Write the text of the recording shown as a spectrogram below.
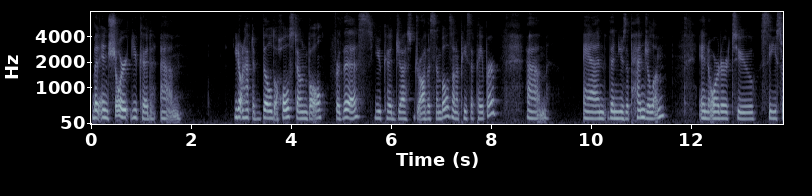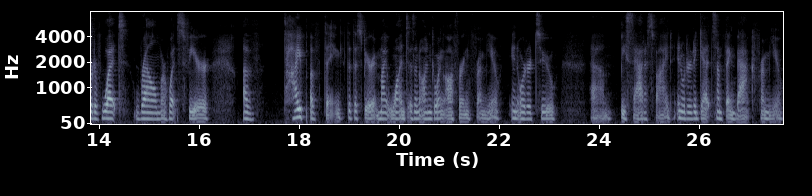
But in short, you could, um, you don't have to build a whole stone bowl for this. You could just draw the symbols on a piece of paper um, and then use a pendulum in order to see sort of what realm or what sphere of type of thing that the spirit might want as an ongoing offering from you in order to um, be satisfied in order to get something back from you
